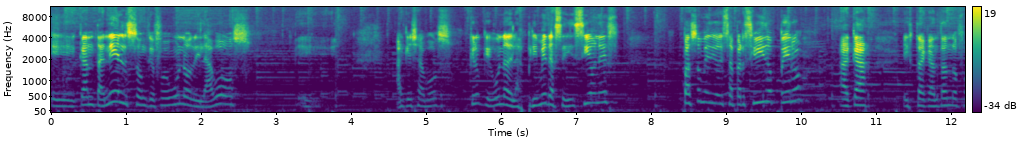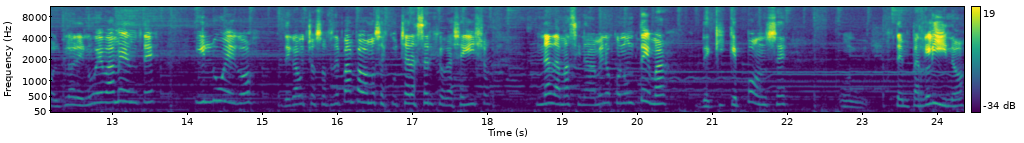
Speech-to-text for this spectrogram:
eh, canta Nelson, que fue uno de la voz, eh, aquella voz, creo que una de las primeras ediciones, pasó medio desapercibido, pero acá está cantando folclore nuevamente. Y luego de Gauchos of the Pampa vamos a escuchar a Sergio Galleguillo, nada más y nada menos con un tema de Quique Ponce, un temperlino,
